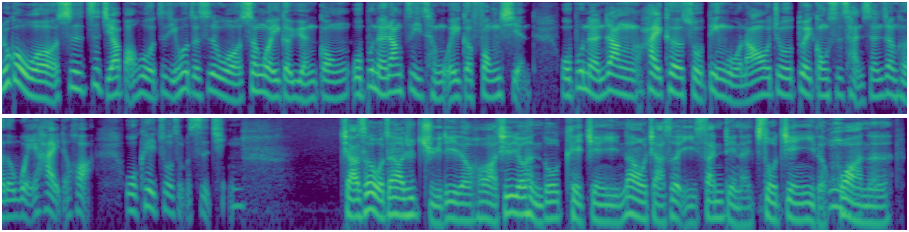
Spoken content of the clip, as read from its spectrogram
如果我是自己要保护我自己，或者是我身为一个员工，我不能让自己成为一个风险，我不能让骇客锁定我，然后就对公司产生任何的危害的话，我可以做什么事情？假设我真要去举例的话，其实有很多可以建议。那我假设以三点来做建议的话呢？嗯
